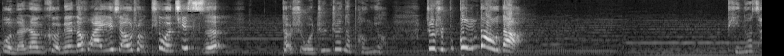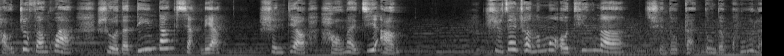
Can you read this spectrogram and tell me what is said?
不能让可怜的花衣小丑替我去死，他是我真正的朋友，这是不公道的。匹诺曹这番话说的叮当响亮，声调豪迈激昂，使在场的木偶听了全都感动的哭了，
